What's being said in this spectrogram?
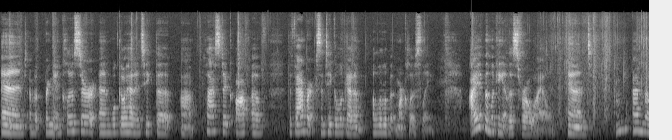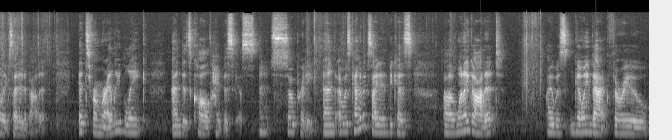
and I'm going to bring it in closer and we'll go ahead and take the uh, plastic off of the fabrics and take a look at them a little bit more closely. I have been looking at this for a while and I'm really excited about it. It's from Riley Blake and it's called Hibiscus and it's so pretty. And I was kind of excited because uh, when I got it, I was going back through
